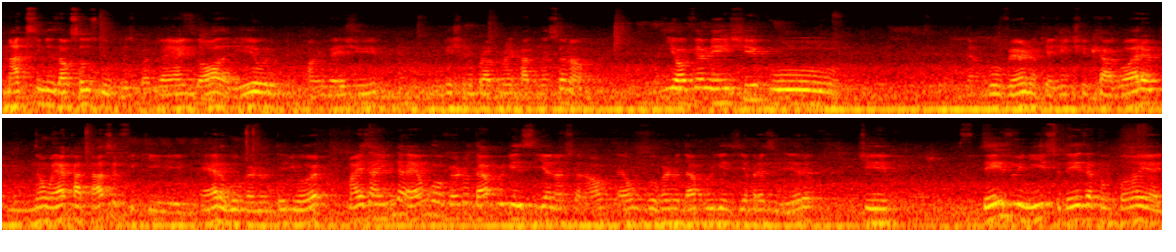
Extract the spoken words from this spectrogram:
maximizar os seus lucros, para ganhar em dólar, euro, ao invés de investir no próprio mercado nacional. E, obviamente, o, né, o governo que a gente está agora não é a catástrofe que era o governo anterior, mas ainda é um governo da burguesia nacional, é um governo da burguesia brasileira que, desde o início, desde a campanha,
